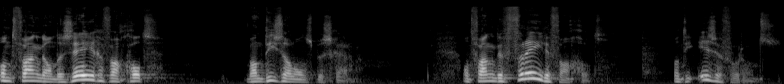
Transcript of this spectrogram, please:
Ontvang dan de zegen van God, want die zal ons beschermen. Ontvang de vrede van God, want die is er voor ons.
